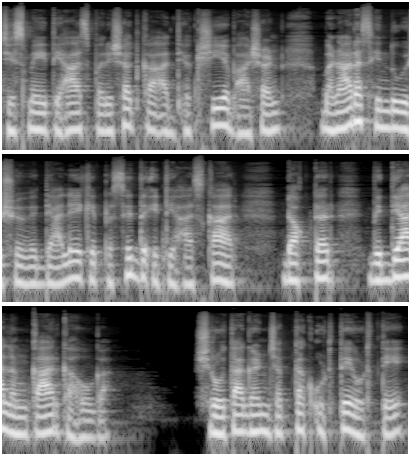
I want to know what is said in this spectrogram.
जिसमें इतिहास परिषद का अध्यक्षीय भाषण बनारस हिंदू विश्वविद्यालय के प्रसिद्ध इतिहासकार डॉक्टर विद्यालंकार का होगा। श्रोतागण जब तक उठते उठते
